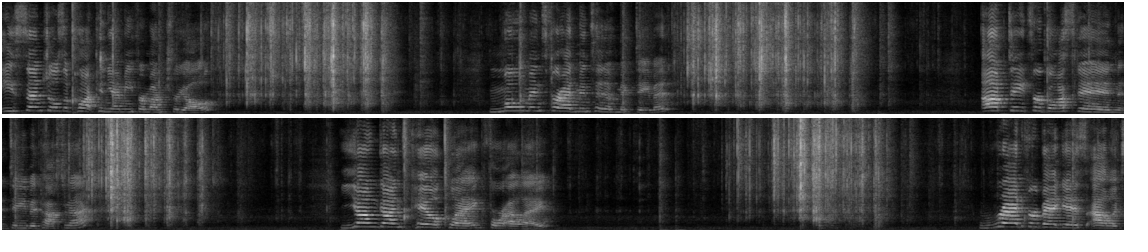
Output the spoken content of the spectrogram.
Essentials of Kotkaniemi for Montreal. Moments for Edmonton of McDavid. Update for Boston, David Pastrnak. Young Guns Kale Clague for LA. Red for Vegas, Alex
